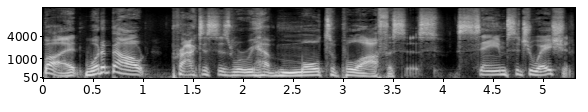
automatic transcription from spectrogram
but what about practices where we have multiple offices? Same situation.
